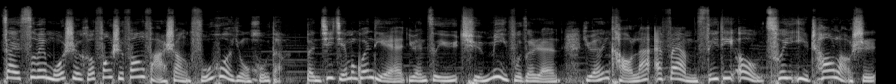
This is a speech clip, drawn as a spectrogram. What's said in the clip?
在思维模式和方式方法上俘获用户的。本期节目观点源自于群秘负责人、原考拉 FM CTO 崔毅超老师。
